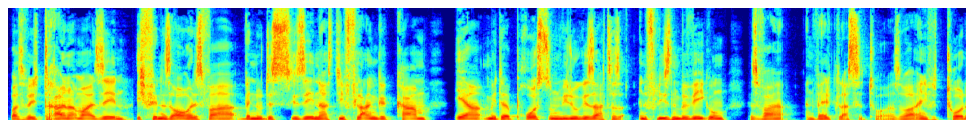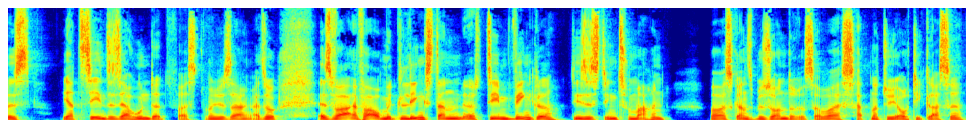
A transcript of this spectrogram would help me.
was will ich, 300 Mal sehen. Ich finde es auch, das war, wenn du das gesehen hast, die Flanke kam eher mit der Brust und wie du gesagt hast, in fließende Bewegung, das war ein Weltklasse-Tor. Das war eigentlich ein Tor des Jahrzehnt, des Jahrhundert fast, würde ich sagen. Also es war einfach auch mit links dann aus dem Winkel dieses Ding zu machen, war was ganz Besonderes. Aber es hat natürlich auch die Klasse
